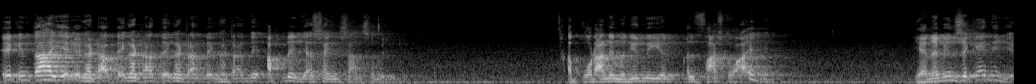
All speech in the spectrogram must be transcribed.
ایک انتہا یہ کہ گھٹاتے گھٹاتے گھٹاتے گھٹاتے، اپنے جیسا انسان سمجھ لیں۔ اب قرآن مجید میں یہ الفاظ تو آئے ہیں۔ کہ نبی ان سے کہہ دیجیے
